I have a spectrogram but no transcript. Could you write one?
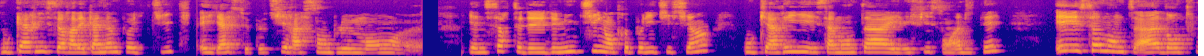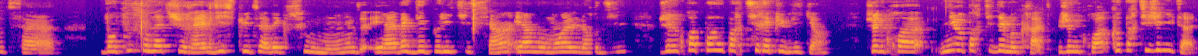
où Carrie sort avec un homme politique et il y a ce petit rassemblement. euh, Il y a une sorte de meeting entre politiciens où Carrie et Samantha et les filles sont invitées. Et Samantha, dans toute sa dans tout son naturel, discute avec tout le monde et avec des politiciens. Et à un moment, elle leur dit Je ne crois pas au Parti républicain. Je ne crois ni au Parti démocrate. Je ne crois qu'au Parti génital.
